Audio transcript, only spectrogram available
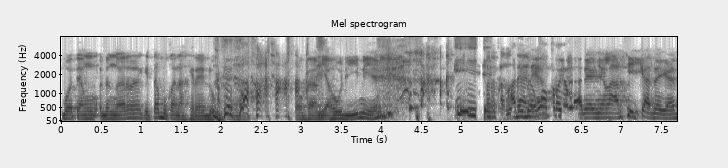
buat yang dengar kita bukan akhirnya dukung program Yahudi ini ya. iya, ada, ada, yang, ada yang nyalartikan ya kan.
